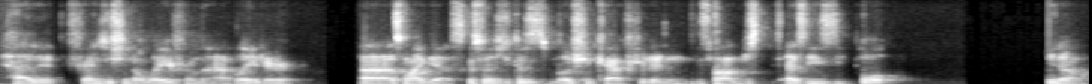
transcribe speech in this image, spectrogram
had it transition away from that later. Uh, that's my guess, especially because it's motion captured and it's not just as easy. Well, you know,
